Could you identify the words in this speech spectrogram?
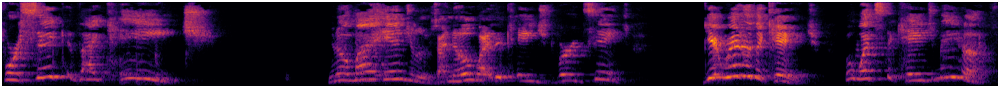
Forsake thy cage. You know, Maya Angelou's, I know why the caged bird sings. Get rid of the cage. But what's the cage made of?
